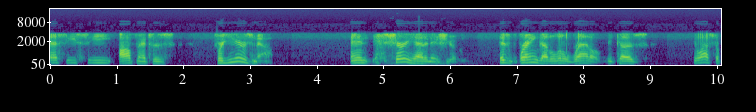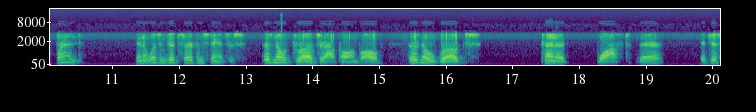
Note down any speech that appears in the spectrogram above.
SEC offenses for years now, and sure he had an issue. His brain got a little rattled because he lost a friend, and it wasn't good circumstances. There's no drugs or alcohol involved. There was no rugs kind of waft there. It just,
